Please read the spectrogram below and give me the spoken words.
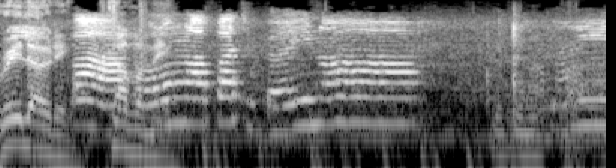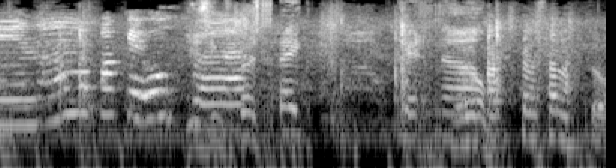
Reloading. Cover me. apa? Main, mau pakai obat. now. pakai salah tuh.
